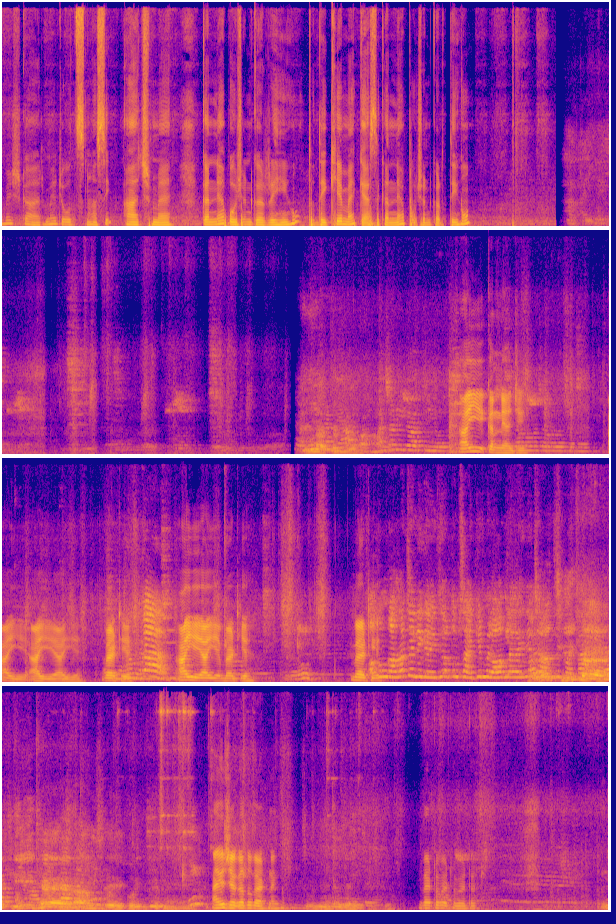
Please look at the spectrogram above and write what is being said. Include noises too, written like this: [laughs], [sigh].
नमस्कार, मैं ज्योत्सना सिंह। आज मैं कन्या पूजन कर रही हूँ। तो देखिए मैं कैसे कन्या पूजन करती हूँ। आइए कन्या जी। आइए आइए आइए। बैठिए। आइए आइए, बैठिए। बैठिए। तुम कहाँ चली गई थी और तुम साइकिल में लॉक लगाई थी ठीक है ठीक है आराम से कोई दिक्कत नहीं है। आयुष जगह तो बैठने को चोरी नहीं हो जाएगी बैठो बैठो बैठो।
